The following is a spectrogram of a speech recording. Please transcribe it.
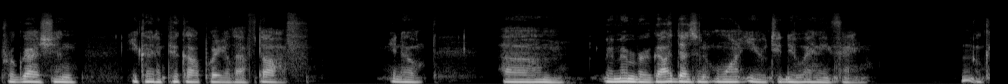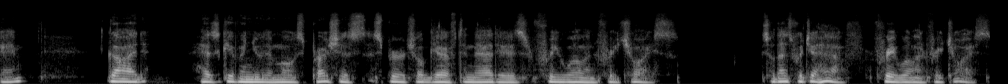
progression. You kind of pick up where you left off. You know, um, remember, God doesn't want you to do anything. Hmm. Okay? God has given you the most precious spiritual gift, and that is free will and free choice. So that's what you have free will and free choice.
